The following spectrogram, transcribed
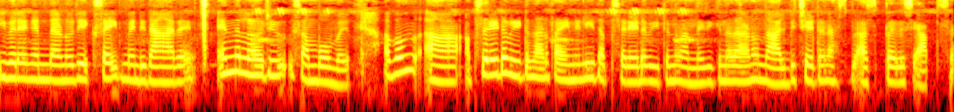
ഇവരൊക്കെ എന്താണ് ഒരു എക്സൈറ്റ്മെന്റ് ഇതാരെ എന്നുള്ള ഒരു സംഭവം വരും. അപ്പം അപ്സരയുടെ വീട്ടിൽ നിന്നാണ് ഫൈനലി ഇത് അപ്സരയുടെ വീട്ടിൽ നിന്ന് വന്നിരിക്കുന്നതാണ്. ഒന്ന് ആൽബിച്ചേട്ടൻ ഹസ്ബ ഹസ്ബ അപ്സ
